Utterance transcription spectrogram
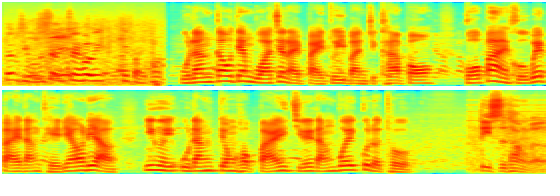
对不起，我们剩最后一一百套。有人九点外才来排队慢一卡步，五百号码牌人摕了了，因为有人中伏牌，一个人买几落套。第四趟了，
